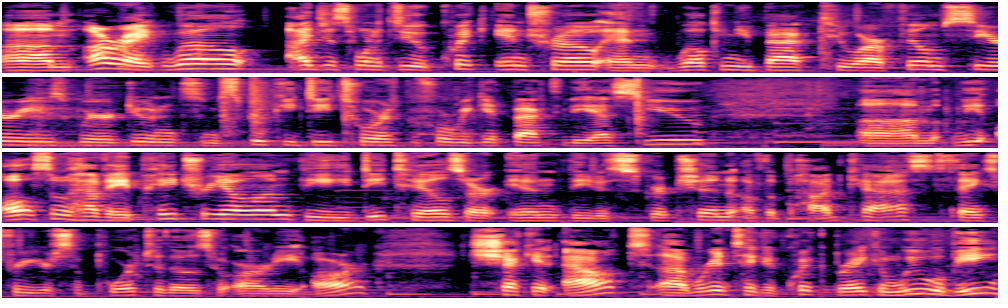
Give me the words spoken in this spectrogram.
Um, all right, well, I just want to do a quick intro and welcome you back to our film series. We're doing some spooky detours before we get back to the SU. Um, we also have a Patreon. The details are in the description of the podcast. Thanks for your support to those who already are. Check it out. Uh, we're going to take a quick break and we will be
